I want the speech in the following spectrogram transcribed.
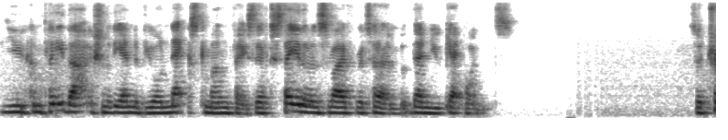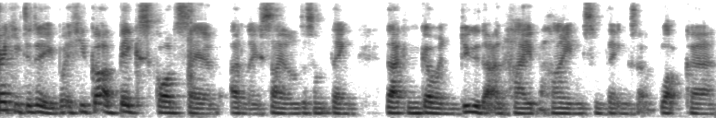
you complete that action at the end of your next command phase. So have to stay there and survive for a turn, but then you get points. So tricky to do, but if you've got a big squad, say of I don't know Scions or something, that can go and do that and hide behind some things that block uh,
